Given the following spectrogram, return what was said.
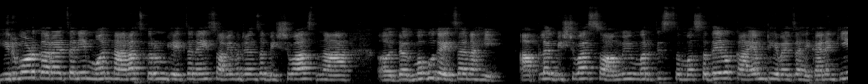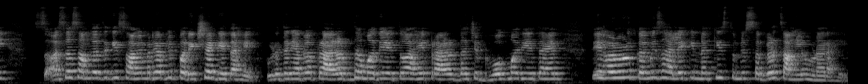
हिरमोड करायचं नाही मन नाराज करून घ्यायचं नाही स्वामी महाराजांचा विश्वास ना डगमगू द्यायचा नाही. आपला विश्वास स्वामीवरती सदैव कायम ठेवायचा आहे. कारण की असं समजायचं की स्वामी महाराज आपली परीक्षा घेत आहेत. कुठेतरी आपल्या प्रारब्धमध्ये येतो आहे प्रारब्धाचे भोगमध्ये येत आहेत. ते हळूहळू कमी झाले की नक्कीच तुमचे सगळं चांगलं होणार आहे.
